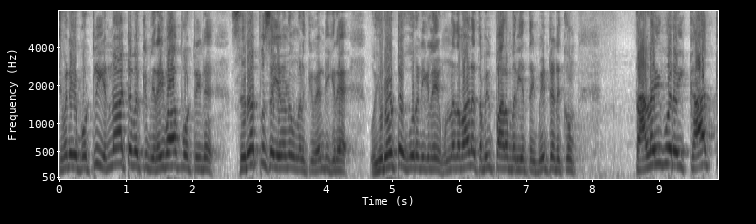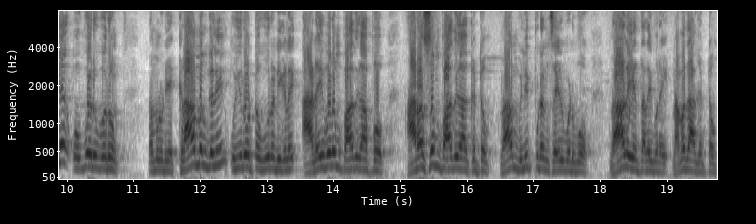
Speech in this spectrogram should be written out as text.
சிவனையை போற்றி எந்நாட்டவர்க்கும் இறைவா போற்றின்னு சிறப்பு செய்யணும்னு உங்களுக்கு வேண்டுகிற உயிரோட்ட ஊரணிகளே உன்னதமான தமிழ் பாரம்பரியத்தை மீட்டெடுக்கும் தலைமுறை காக்க ஒவ்வொருவரும் நம்மளுடைய கிராமங்களில் உயிரோட்ட ஊரடிகளை அனைவரும் பாதுகாப்போம். அரசும் பாதுகாக்கட்டும். நாம் விழிப்புடன் செயல்படுவோம். நாளைய தலைமுறை நமதாகட்டும்.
